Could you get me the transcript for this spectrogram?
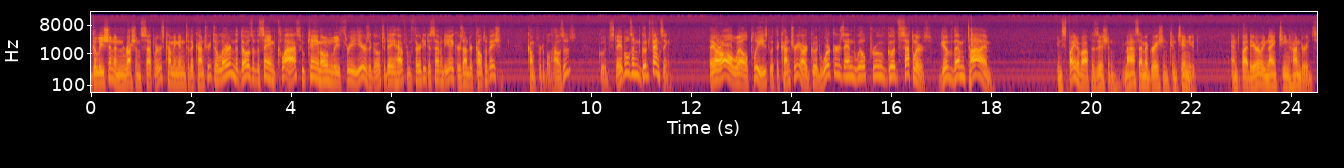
Galician and Russian settlers coming into the country to learn that those of the same class who came only three years ago today have from 30 to 70 acres under cultivation, comfortable houses, good stables, and good fencing. They are all well pleased with the country, are good workers, and will prove good settlers. Give them time. In spite of opposition, mass emigration continued, and by the early 1900s,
